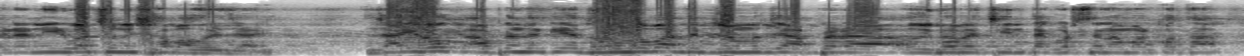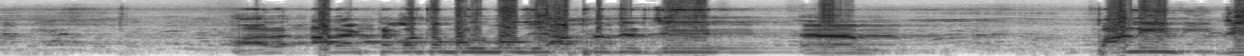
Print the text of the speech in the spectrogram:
এটা নির্বাচনী সভা হয়ে যায়। যাই হোক, আপনাদেরকে ধন্যবাদের জন্য যে আপনারা ওইভাবে চিন্তা করছেন আমার কথা। আর আর একটা কথা বলব যে আপনাদের যে পানির যে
